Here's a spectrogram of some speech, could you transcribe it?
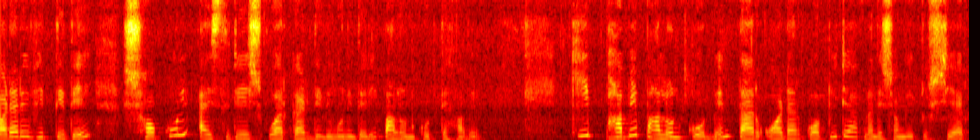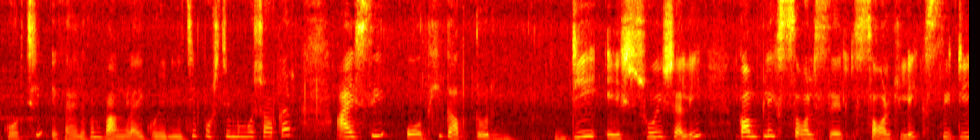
অর্ডারের ভিত্তিতে সকল আইসিডিএস ওয়ার্কার দিদিমণিদেরই পালন করতে হবে। কীভাবে পালন করবেন তার অর্ডার কপিটা আপনাদের সঙ্গে একটু শেয়ার করছি। এখানে দেখুন, বাংলায় করে নিয়েছি পশ্চিমবঙ্গ সরকার। আইসি অধিদপ্তর ডিএস সৈশালী কমপ্লেক্স সল্টসের salt lake city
